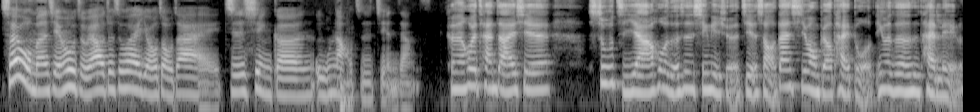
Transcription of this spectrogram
所以我们的节目主要就是会游走在知性跟无脑之间这样子，可能会掺杂一些。书籍啊，或者是心理学的介绍，但希望不要太多，因为真的是太累了。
